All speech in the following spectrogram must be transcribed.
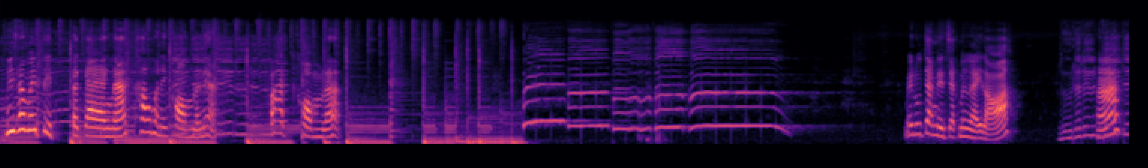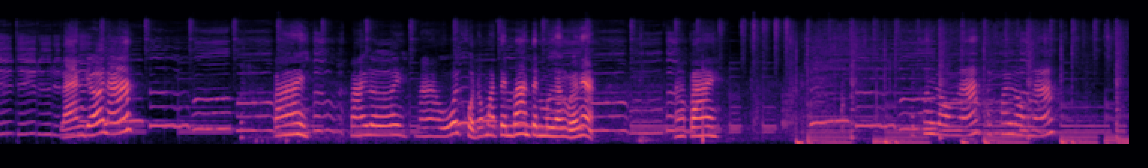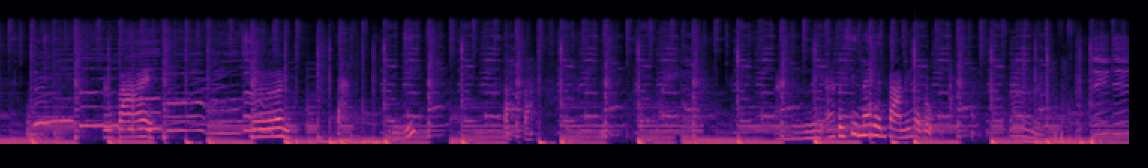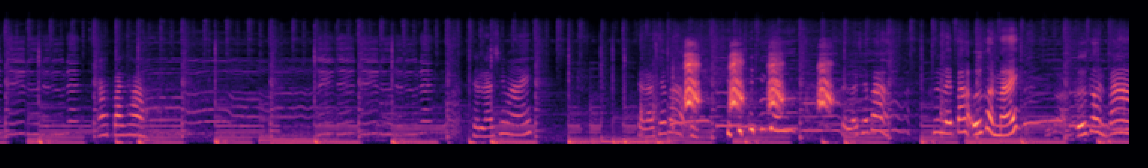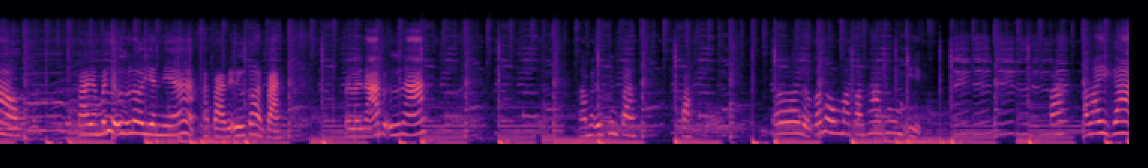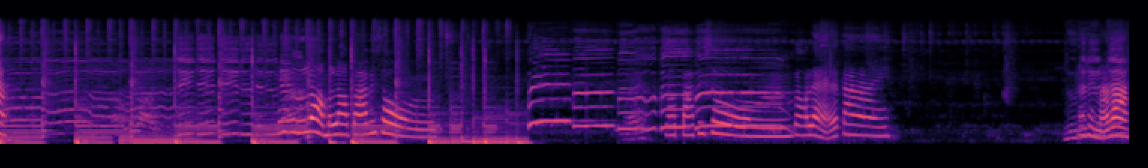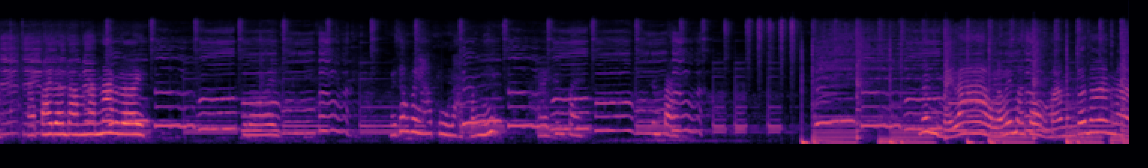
นี่ถ้าไม่ติดตะแกรงนะ เข้ามาในคอมแล้วเนี่ยฟาดคอมแล้วไม่รู้จักเหน็ดจากเหนื่อยเหรอ ฮะ แรงเยอะนะ ไป ไปเลย มา โอ้ยขนออกมาเต็มบ้านเต็มเมืองหมดแล้วเนี่ย อะไป ค่อยๆลงนะ ค่อยๆลงนะอะไป เชิญไปดูดิไปไปไปเลยอะไปสิแม่เดินตามนี่หน่อลูกอะไปค่ะ เสร็จแล้วใช่ไหม เสร็จแล้วใช่ป่ะ เสร็จแล้วใช่ป่ะ ขึ้นเลยป่ะอื้อก่อนไหมอื้อก่อนเปล่าปลายังไม่ได้อื้อเลยเย็นเนี้ยอะปลาไปอื้อก่อนไปไปเลยนะไปอื้อนะทำให้อื้อขึ้นไปไปเออเดี๋ยวก็ลงมาตอนห้าทุ่มอีกไปอะไรอีกอะไม่อื้อหรอกมันรอป้าไปส่งรอป้าไปส่งตอแหลก็ตาย เห็นไหมล่ะเอาไปเดินตามนำหน้าไปเลยไปเลย ไม่ต้องไปหาปู่หลับตรงนี้ ไปขึ้นไป ขึ้นไปนั่นห็นไหมล่ะบอกแล้วให้มาส่งมา มันก็นั่นน่ะ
